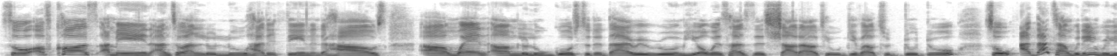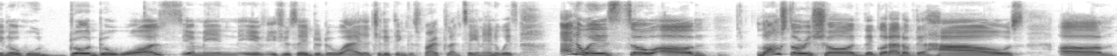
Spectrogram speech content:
So of course, I mean, Anto and Lolu had a thing in the house. Um, when um Lolu goes to the diary room, he always has this shout out he will give out to Dodo. So at that time, we didn't really know who Dodo was. I mean, if, if you say Dodo, I actually think it's fried plantain. Anyways, anyways, so um, long story short, they got out of the house. Um,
